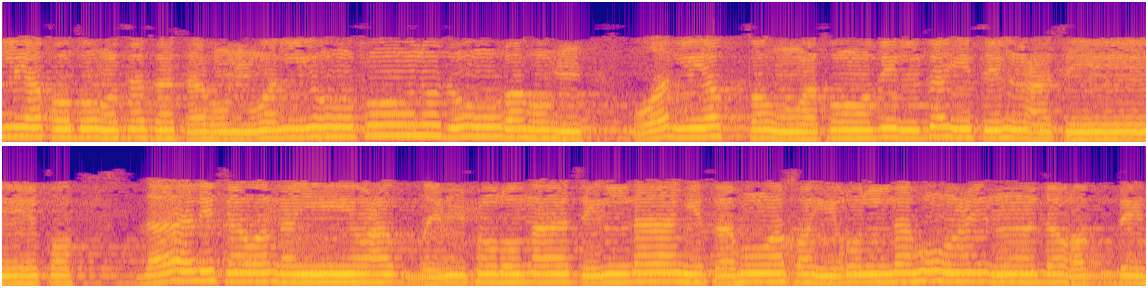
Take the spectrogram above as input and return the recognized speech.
ليقضوا تفتهم وليوفوا نذورهم وليطوفوا بالبيت العتيق. ذلك ومن يعظم حرمات الله فهو خير له عند ربه.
